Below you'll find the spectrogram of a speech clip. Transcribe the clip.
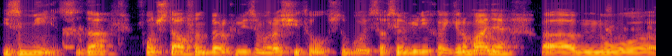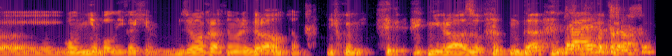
изменится. Да? Фон Штауфенберг, видимо, рассчитывал, что будет совсем Великая Германия. Э, ну, э, он не был никаким демократом и либералом, там, ни, в коем, ни разу. Да, да это правда.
